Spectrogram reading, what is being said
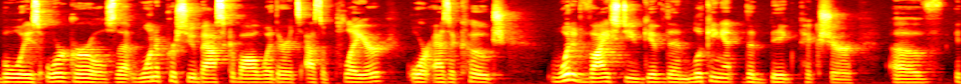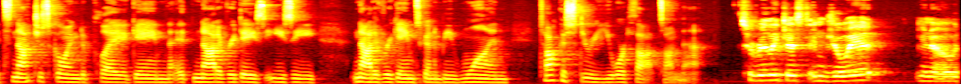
boys or girls, that want to pursue basketball, whether it's as a player or as a coach? What advice do you give them, looking at the big picture of it's not just going to play a game, it, not every day is easy, not every game's going to be won Talk us through your thoughts on that. To really just enjoy it, you know,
